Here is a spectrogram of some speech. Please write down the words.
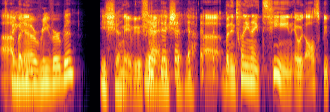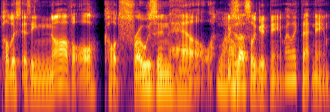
Uh, Are you gonna reverb it? You should. Maybe we should. Yeah, you should. Yeah. uh, but in 2019, it would also be published as a novel called Frozen Hell, Wow. which is also a good name. I like that name.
